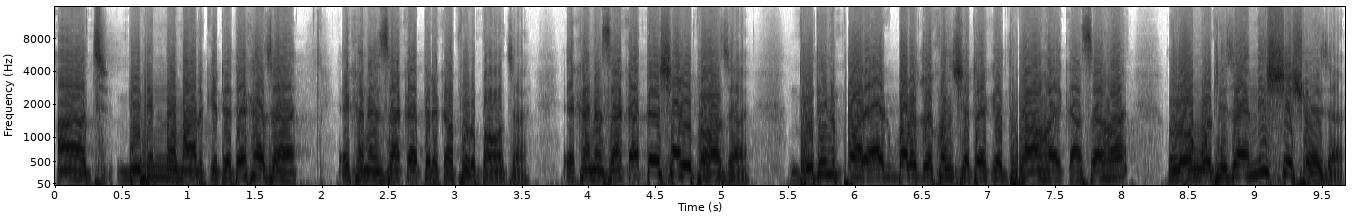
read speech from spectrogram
আজ বিভিন্ন মার্কেটে দেখা যায়, এখানে জাকাতের কাপড় পাওয়া যায়, এখানে জাকাতের শাড়ি পাওয়া যায়। দুদিন পর একবার যখন সেটাকে ধোয়া হয়, কাঁচা হয়, রং উঠে যায়, নিঃশেষ হয়ে যায়।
